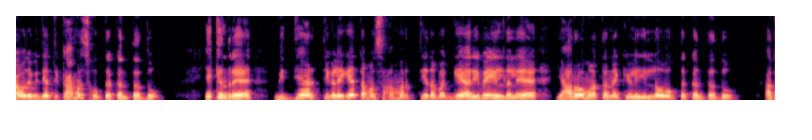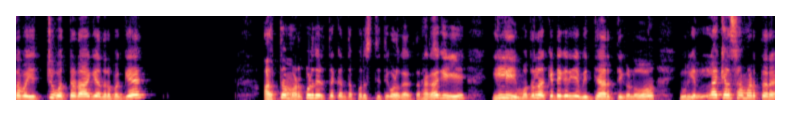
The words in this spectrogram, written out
ಯಾವುದೇ ವಿದ್ಯಾರ್ಥಿ ಕಾಮರ್ಸ್ಗೆ ಹೋಗ್ತಕ್ಕಂಥದ್ದು. ಯಾಕೆಂದರೆ ವಿದ್ಯಾರ್ಥಿಗಳಿಗೆ ತಮ್ಮ ಸಾಮರ್ಥ್ಯದ ಬಗ್ಗೆ ಅರಿವೇ ಇಲ್ಲದಲೇ ಯಾರೋ ಮಾತನ್ನು ಕೇಳಿ ಎಲ್ಲೋ ಹೋಗ್ತಕ್ಕಂಥದ್ದು ಅಥವಾ ಹೆಚ್ಚು ಒತ್ತಡ ಆಗಿ ಅದರ ಬಗ್ಗೆ ಅರ್ಥ ಮಾಡ್ಕೊಳ್ಳದೇ ಪರಿಸ್ಥಿತಿ ಒಳಗಾಗ್ತಾರೆ. ಹಾಗಾಗಿ ಇಲ್ಲಿ ಮೊದಲ ಕೆಟಗರಿಯ ವಿದ್ಯಾರ್ಥಿಗಳು ಇವರು ಎಲ್ಲ ಕೆಲಸ ಮಾಡ್ತಾರೆ.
